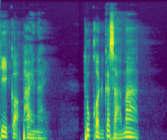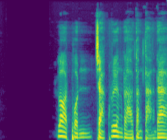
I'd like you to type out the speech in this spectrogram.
ที่เกาะภายใน ทุกคนก็สามารถ รอดพ้นจากเรื่องราวต่างๆได้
